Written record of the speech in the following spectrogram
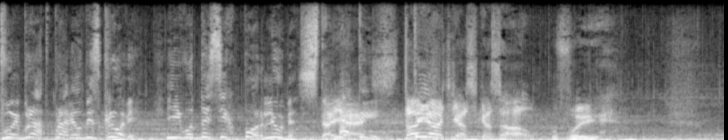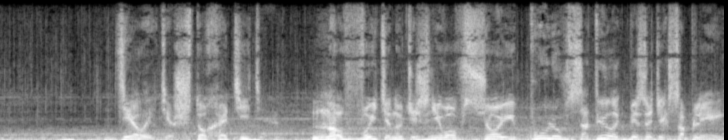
Твой брат правил без крови, и его до сих пор любят. Стоять! А ты? Стоять, ты... я сказал! Вы... Делайте, что хотите. Но вытянуть из него все и пулю в затылок без этих соплей.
